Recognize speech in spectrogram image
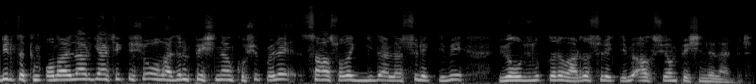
bir takım olaylar gerçekleşiyor. Olayların peşinden koşup böyle sağa sola giderler. Sürekli bir yolculukları vardır. Sürekli bir aksiyon peşindelerdir.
